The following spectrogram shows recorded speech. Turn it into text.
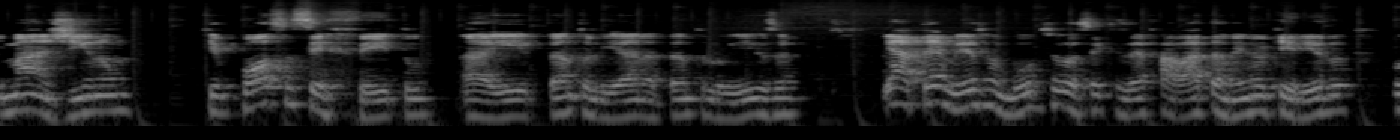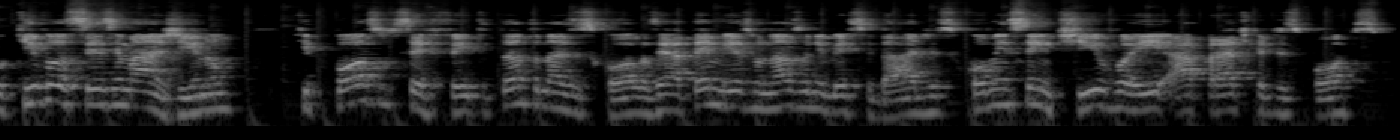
imaginam que possa ser feito aí, tanto Liana, tanto Luísa, e até mesmo Burro, se você quiser falar também, meu querido, o que vocês imaginam que possa ser feito tanto nas escolas e até mesmo nas universidades como incentivo aí à prática de esportes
